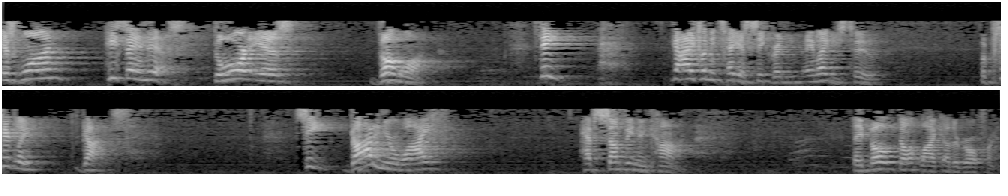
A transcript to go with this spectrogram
is one, he's saying this the Lord is the one. See, guys, let me tell you a secret, and ladies too, but particularly guys. See, God and your wife have something in common. They both don't like other girlfriends.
